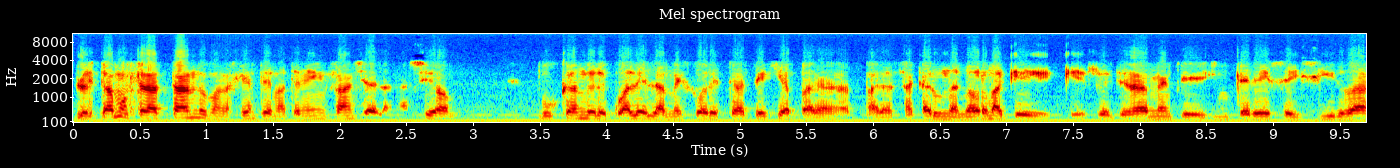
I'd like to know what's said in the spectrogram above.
Lo estamos tratando con la gente de maternidad e infancia de la Nación, buscándole cuál es la mejor estrategia para, para sacar una norma que, que realmente interese y sirva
